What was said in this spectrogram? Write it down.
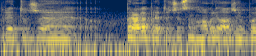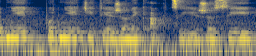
pretože práve preto, čo som hovorila, že podnie, podnieti tie ženy k akcii, že si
